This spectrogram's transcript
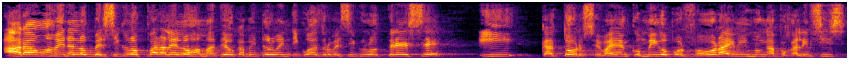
Ahora vamos a mirar los versículos paralelos a Mateo capítulo 24, versículos 13 y 14. Vayan conmigo, por favor, ahí mismo en Apocalipsis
